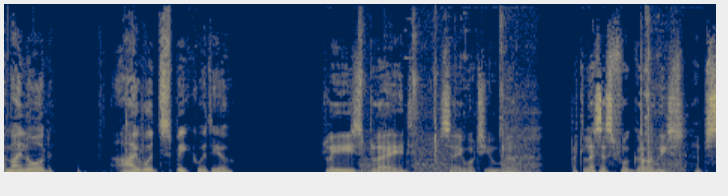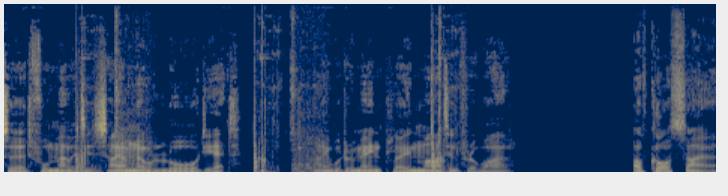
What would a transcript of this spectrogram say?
My lord, I would speak with you. Please, Blade, say what you will. But let us forego these absurd formalities. I am no lord yet. I would remain plain Martin for a while. Of course, sire.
